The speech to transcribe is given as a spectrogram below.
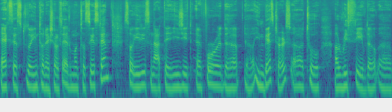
access to the international settlement system, so it is not easy for the investors to receive the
